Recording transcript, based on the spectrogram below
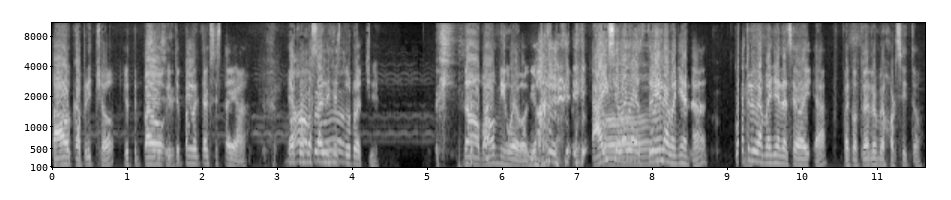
pago capricho, yo te pago, y te pago el taxi hasta allá. Ya como sales es tu roche. No, vamos mi huevo. Ahí se va a las 3 de la mañana. 4 de la mañana se va ya para encontrar lo mejorcito.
